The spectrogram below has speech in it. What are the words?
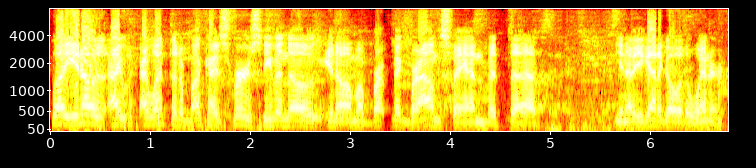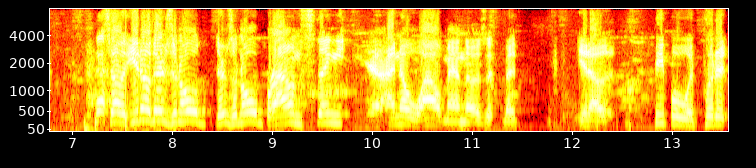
Well, you know, I, I went to the Buckeyes first, even though you know I'm a big Browns fan, but uh, you know you got to go with the winner. So you know, there's an old there's an old Browns thing. I know Wildman knows it, but you know, people would put it.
